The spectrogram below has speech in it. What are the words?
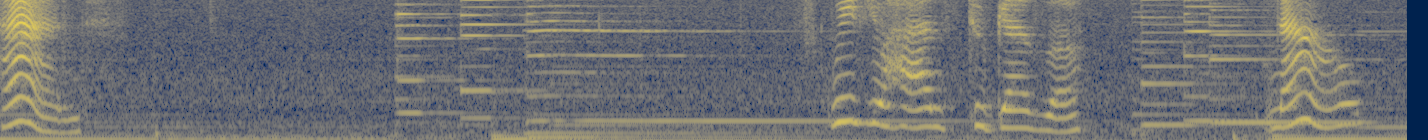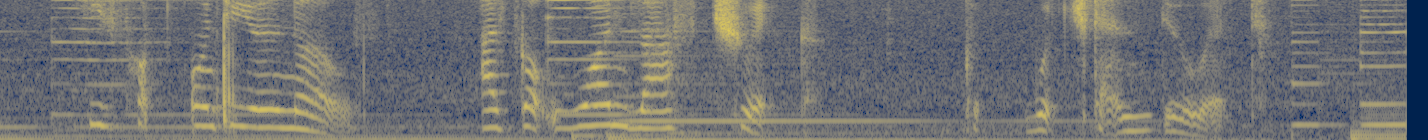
hands. Squeeze your hands together. Now he's hopped onto your nose. I've got one last trick which can do it.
